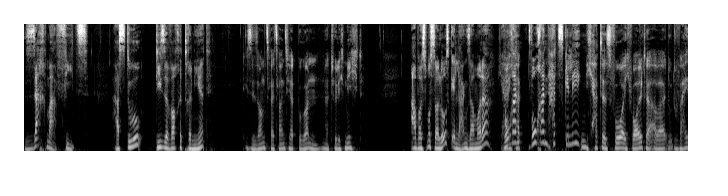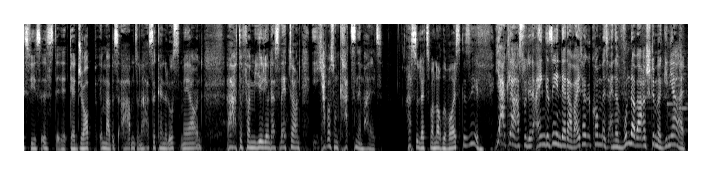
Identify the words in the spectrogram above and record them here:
Sag mal, Fietz, hast du diese Woche trainiert? Die Saison 2020 hat begonnen. Natürlich nicht. Aber es muss doch losgehen langsam, oder? Ja, woran, hat- woran hat's gelegen? Ich hatte es vor, ich wollte, aber du, du weißt, wie es ist. Der, der Job immer bis abends und dann hast du keine Lust mehr und ach, die Familie und das Wetter und ich habe auch so ein Kratzen im Hals. Hast du letztes Mal noch The Voice gesehen? Ja klar, hast du den einen gesehen, der da weitergekommen ist? Eine wunderbare Stimme, genial.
